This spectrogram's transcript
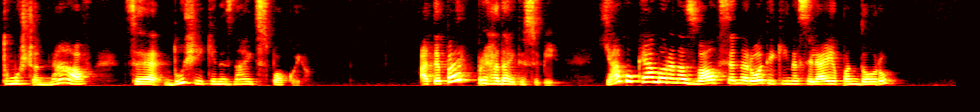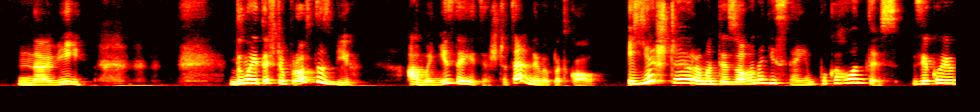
тому що нав це душі, які не знають спокою. А тепер пригадайте собі, як у Кемера назвався народ, який населяє Пандору? Наві. Думаєте, що просто збіг? А мені здається, що це не випадково. І є ще романтизована Діснеєм Покагонтис, з якою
